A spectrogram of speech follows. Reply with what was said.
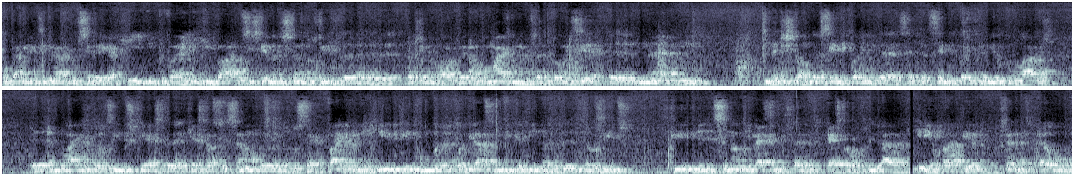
vulgarmente designados por CDR e, e, que vem equipar o sistema de gestão de resíduos da, eh, da região do Alto Beirão com mais uma importante valência eh, na, na gestão das 140, cerca de 140 mil toneladas eh, anuais de resíduos que esta, que esta associação recebe. Vai permitir que uma quantidade significativa de, de resíduos que, se não tivessem, portanto, esta oportunidade, iriam para a ter. Portanto, ao uh,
